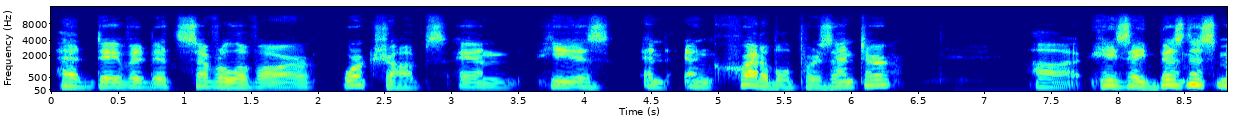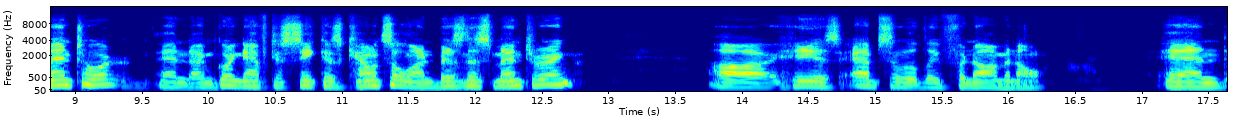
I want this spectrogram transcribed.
had David at several of our workshops, and he is an incredible presenter. Uh, he's a business mentor, and I'm going to have to seek his counsel on business mentoring. Uh, he is absolutely phenomenal. And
